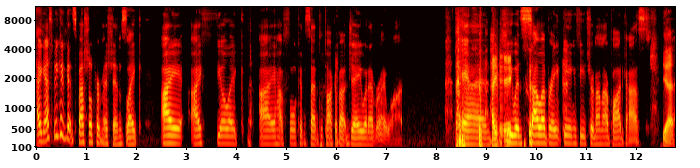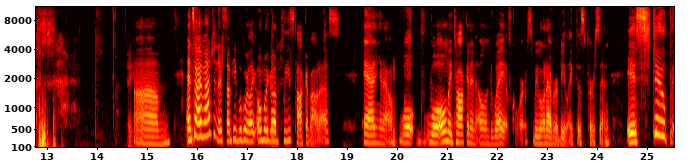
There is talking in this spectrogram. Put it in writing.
I guess we could get special permissions. Like, I I feel like I have full consent to talk about Jay whenever I want, and he would celebrate being featured on our podcast. yes. Um, and so I imagine there's some people who are like, "Oh my God, please talk about us," and you know, we'll we'll only talk in an owned way, of course. We won't ever be like this person is stupid.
